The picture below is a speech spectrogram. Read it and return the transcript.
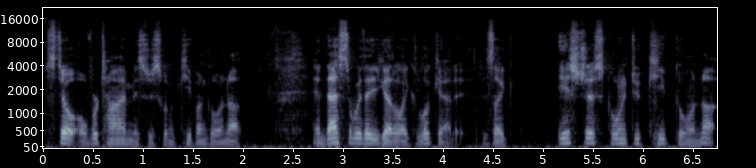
still over time, it's just going to keep on going up. And that's the way that you got to like look at it. It's like it's just going to keep going up.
